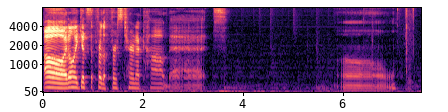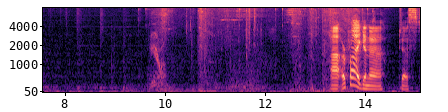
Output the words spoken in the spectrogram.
Oh, it only gets it for the first turn of combat. Oh. Uh, we're probably gonna just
